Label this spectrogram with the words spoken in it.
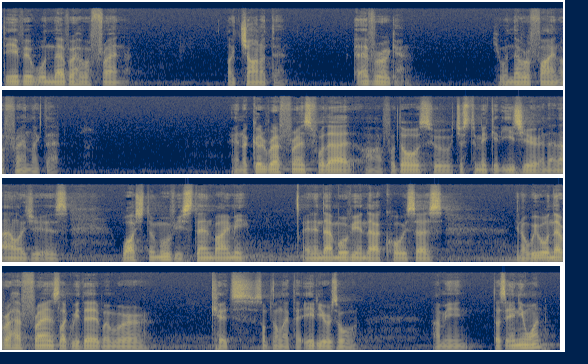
David will never have a friend like Jonathan ever again. He will never find a friend like that. And a good reference for that, uh, for those who, just to make it easier, and an analogy is watch the movie Stand By Me. And in that movie, in that quote, it says, you know, we will never have friends like we did when we were kids, something like that, 80 years old. I mean, does anyone?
